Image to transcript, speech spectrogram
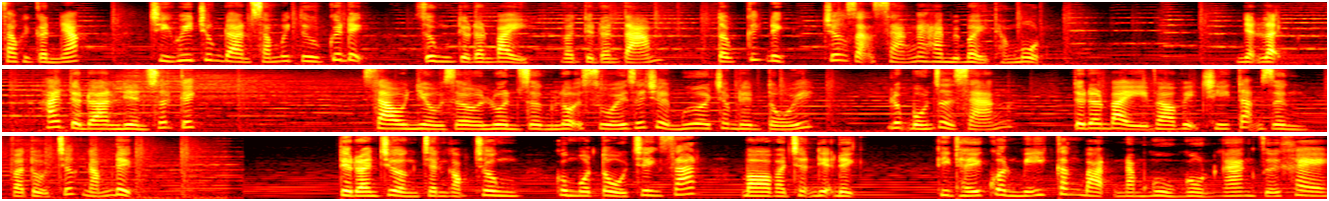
Sau khi cân nhắc, chỉ huy Trung đoàn 64 quyết định dùng tiểu đoàn 7 và tiểu đoàn 8 tập kích địch trước dạng sáng ngày 27 tháng 1. Nhận lệnh, hai tiểu đoàn liền xuất kích. Sau nhiều giờ luồn rừng lội suối dưới trời mưa trong đêm tối, lúc 4 giờ sáng, tiểu đoàn 7 vào vị trí tạm dừng và tổ chức nắm địch. Tiểu đoàn trưởng Trần Ngọc Trung cùng một tổ trinh sát bò vào trận địa địch thì thấy quân Mỹ căng bạt nằm ngủ ngổn ngang dưới khe,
